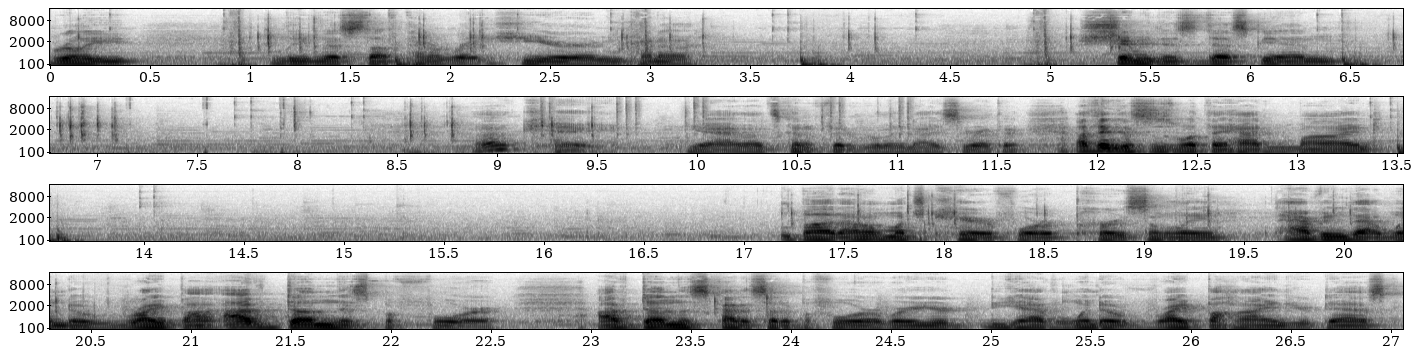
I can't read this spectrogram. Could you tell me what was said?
really leave this stuff kind of right here and kind of shimmy this desk in. Okay, yeah, that's gonna fit really nicely right there. I think this is what they had in mind. But I don't much care for it personally. Having that window right behind, I've done this before I've done this kind of setup before where you're you have a window right behind your desk.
